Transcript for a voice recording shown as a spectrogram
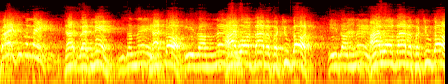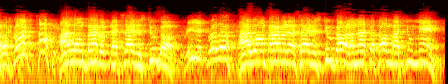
Christ is a man. Not but men, He's a man. not God. He's a man. I want Bible for two gods. He's a man. I want Bible for two gods. Well, God's talking. I want Bible that says it's two gods. Read it, brother. I want Bible that says it's two gods. I'm not talking about two men.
